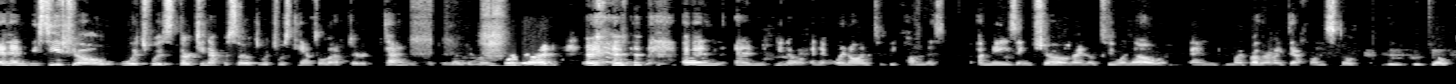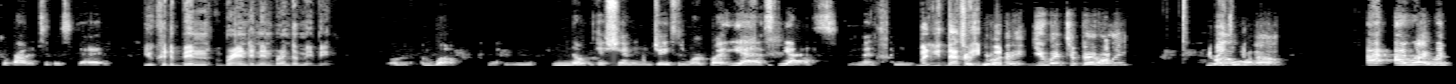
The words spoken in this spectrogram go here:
an NBC show, which was 13 episodes, which was canceled after 10. Because like, they were like, we're good. And, and, and, you know, and it went on to become this amazing show, 90210. And, and my brother and I definitely still, we, we joke about it to this day. You could have been Brandon and Brenda, maybe. Um, well, no, because Shannon and Jason were, but yes, yes, meant to be. But you, that's what you. you went, you went to Beverly. you I to did. wow! I, I went, I my, went-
